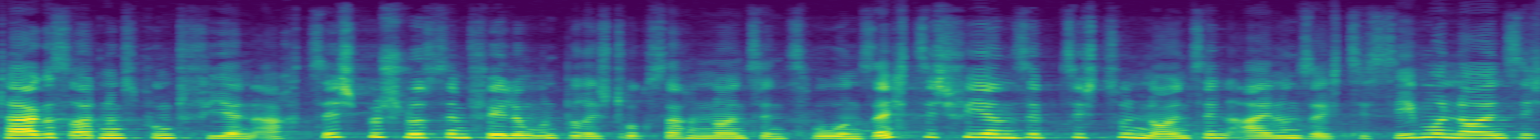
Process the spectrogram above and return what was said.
Tagesordnungspunkt 84, Beschlussempfehlung und Bericht Drucksache 19-6274 zu 19-6197.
